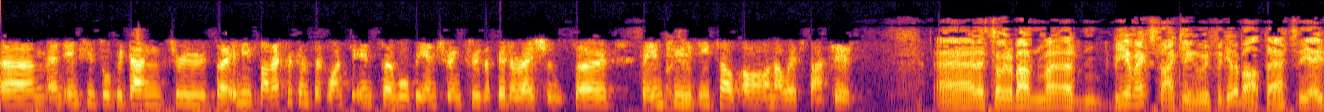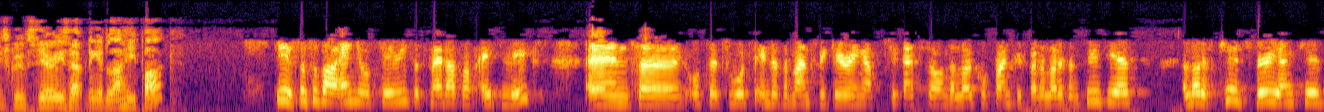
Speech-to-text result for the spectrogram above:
um, and entries will be done through. So any South Africans that want to enter will be entering through the federation. So the entry Okay. details are on our website. Yes. And let's talk about uh, BMX cycling. We forget about that. The age group series happening at Lahee Park. Yes, this is our annual series. It's made up of eight legs. And uh, also towards the end of the month, we're gearing up to that. So on the local front, we've got a lot of enthusiasts, a lot of kids, very young kids,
